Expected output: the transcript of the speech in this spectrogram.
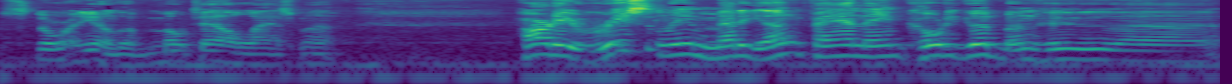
store, you know, the motel last month. Hardy recently met a young fan named Cody Goodman who uh,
